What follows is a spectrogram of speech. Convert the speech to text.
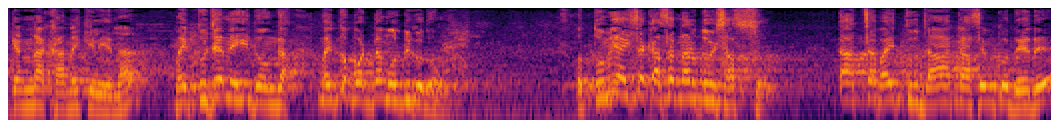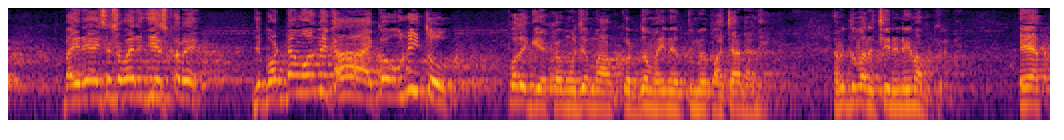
गन्ना खाने के लिए ना मैं तुझे नहीं दूंगा मैं तो बड्डा मौलवी को दूंगा ও তুমি আইসা কাসার না তুমি সাজছো। আচ্ছা ভাই তুই যা কাসেমকো দে দে। বাইরে এসে সবাই জিজ্ঞেস করে যে, বড্ডা মৌলবি কাহায়? ক উনি তো। পরে গিয়ে কয় মুজে মাফ কর দো মাইনে, তুমি পাচা না নেই আমি তোমার চিনি নেই মাফ করবে এত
